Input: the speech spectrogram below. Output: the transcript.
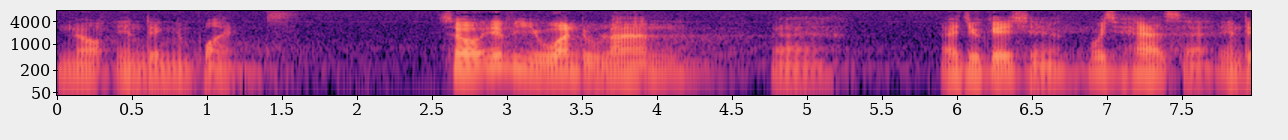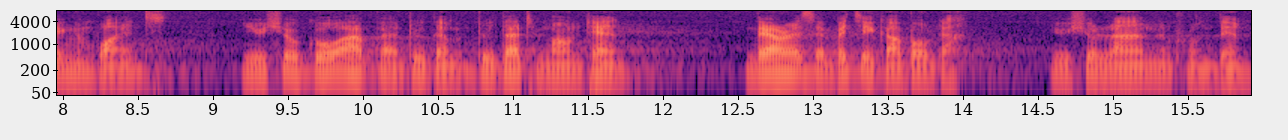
no ending point. So if you want to learn uh, education which has uh, ending point, you should go up uh, to, the, to that mountain. There is a Pachika Buddha. You should learn from them.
